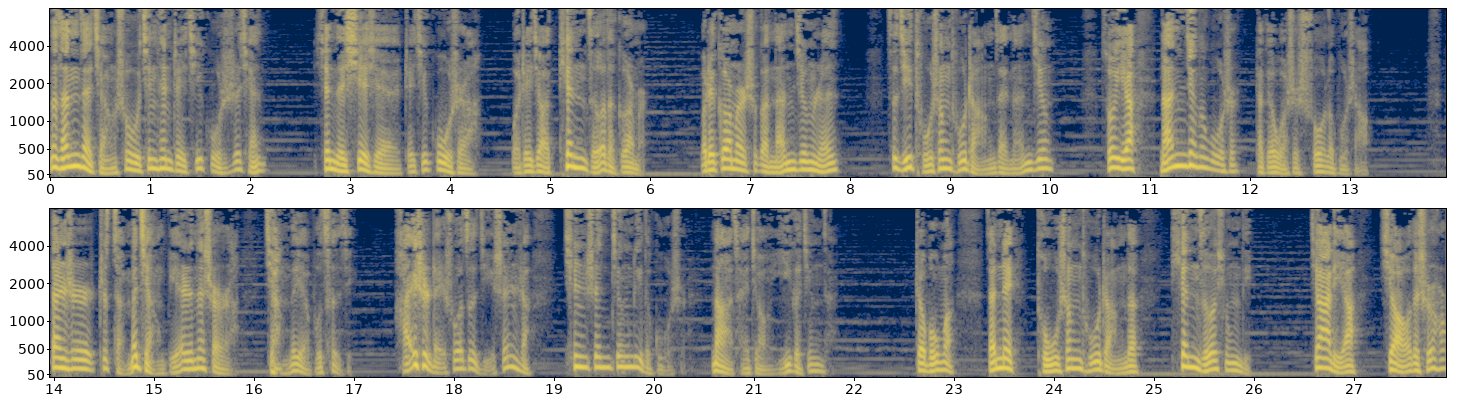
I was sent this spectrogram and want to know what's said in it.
那咱在讲述今天这期故事之前，先得谢谢这期故事啊，我这叫天泽的哥们儿。我这哥们儿是个南京人，自己土生土长在南京，所以啊，南京的故事他给我是说了不少。但是这怎么讲别人的事儿啊，讲的也不刺激，还是得说自己身上亲身经历的故事，那才叫一个精彩。这不嘛，咱这土生土长的天泽兄弟，家里啊小的时候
